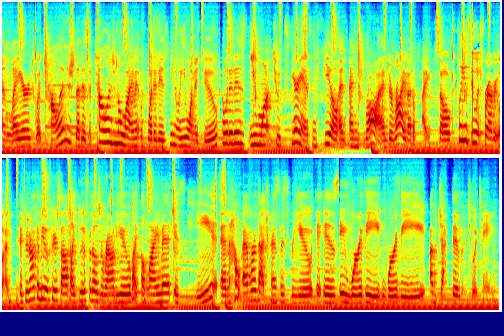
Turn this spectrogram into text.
and layer to a challenge that is a challenge in alignment with what it is you know you want to do and what it is you want to experience and feel and, and draw and derive out of life. So please do it for everyone. If you're not gonna do it for yourself, like do it for those around you. Like alignment is key and however that translates for you, it is a worthy, worthy objective to attain.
